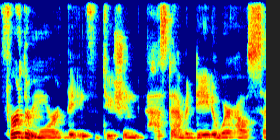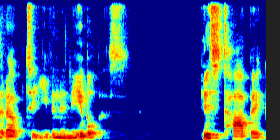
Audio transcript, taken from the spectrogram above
Furthermore, the institution has to have a data warehouse set up to even enable this. This topic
